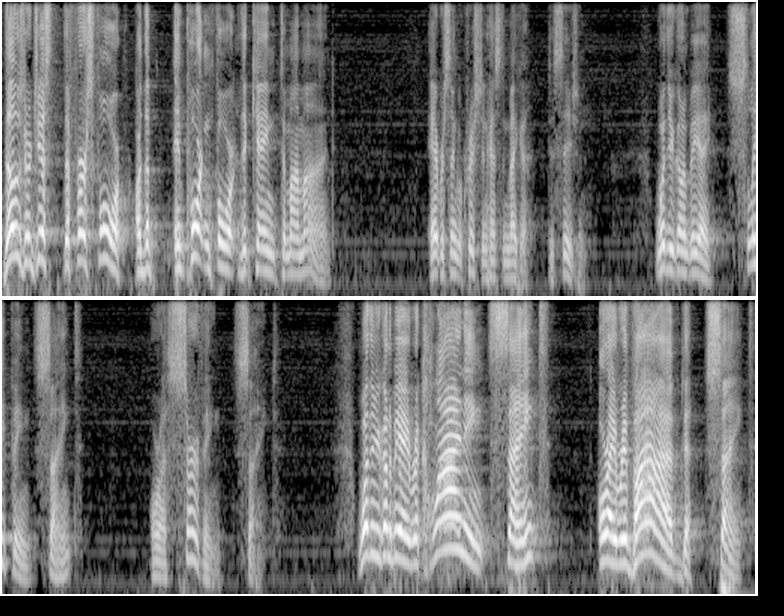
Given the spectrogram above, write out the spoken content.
Those are just the first four, or the important four that came to my mind. Every single Christian has to make a decision. Whether you're going to be a sleeping saint or a serving saint. Whether you're going to be a reclining saint or a revived saint.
